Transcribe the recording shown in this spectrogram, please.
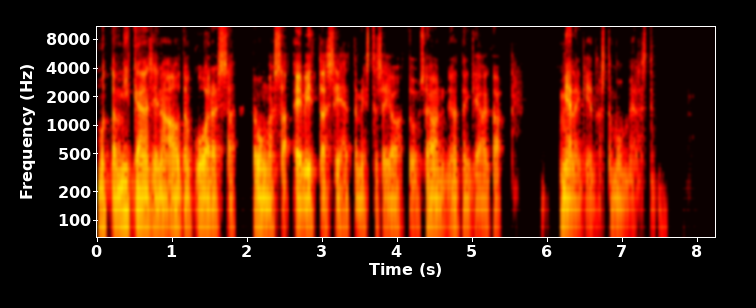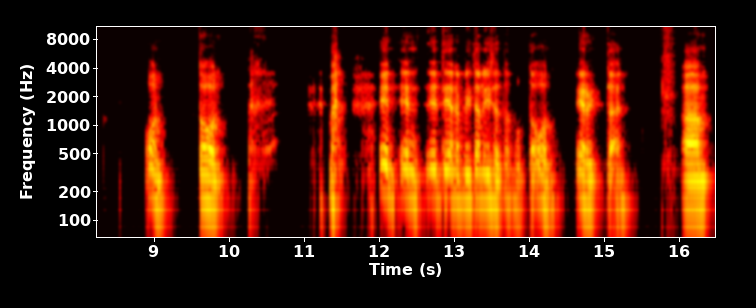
mutta mikään siinä auton kuoressa, rungossa ei viittaa siihen, että mistä se johtuu. Se on jotenkin aika mielenkiintoista mun mielestä. On. Tuohon mä, en, en, en tiedä mitä lisätä, mutta on erittäin. Um,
